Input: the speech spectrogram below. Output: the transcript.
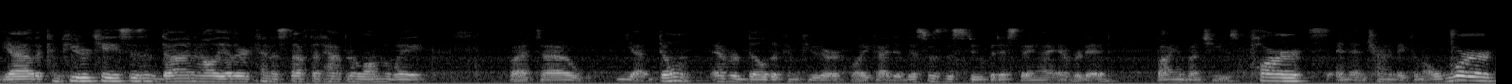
Yeah the computer case isn't done and all the other kind of stuff that happened along the way but uh, yeah, don't ever build a computer like I did. This was the stupidest thing I ever did. Buying a bunch of used parts and then trying to make them all work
